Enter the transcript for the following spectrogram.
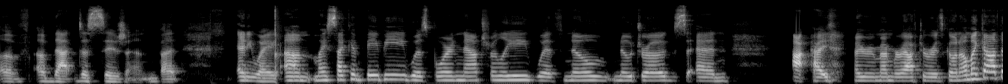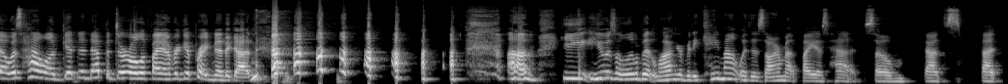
of of that decision. But anyway um my second baby was born naturally with no no drugs and I, I, remember afterwards going, oh my God, that was hell. I'm getting an epidural if I ever get pregnant again. um, he, he was a little bit longer, but he came out with his arm up by his head. So that's, but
